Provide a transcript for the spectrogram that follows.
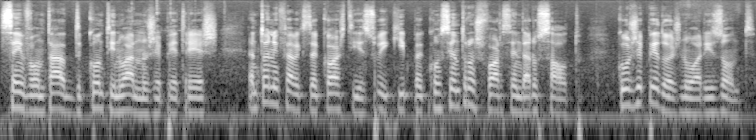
Sem vontade de continuar no GP3, António Félix da Costa e a sua equipa concentram esforço em dar o salto, com o GP2 no horizonte.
